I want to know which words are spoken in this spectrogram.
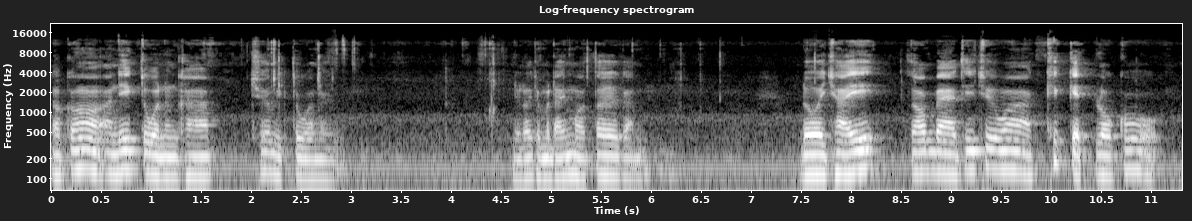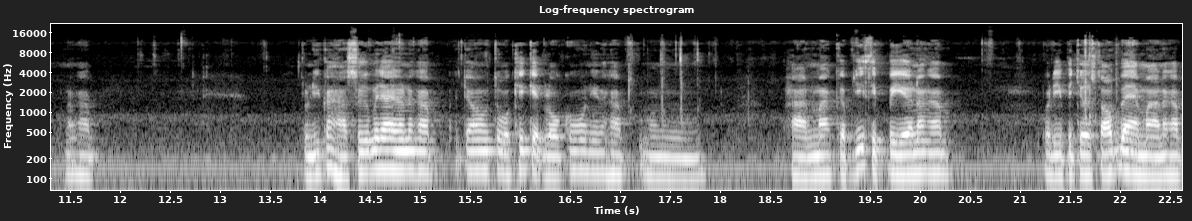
แล้วก็อันนี้อีกตัวหนึ่งครับ เชื่อมอีกตัวหนึ่งเดี๋ยวเราจะมาได้มอเตอร์กัน โดยใช้ซอฟต์แวร์ที่ชื่อว่า k i c k e t Logo นะครับ ตัวนี้ก็หาซื้อไม่ได้แล้วนะครับ เจ้าตัว k i c k e t Logo นี่นะครับ มันผ่านมาเกือบ 20 ปีแล้วนะครับ พอดีไปเจอซอฟต์แวร์มานะครับ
